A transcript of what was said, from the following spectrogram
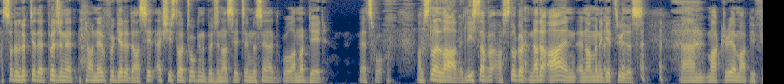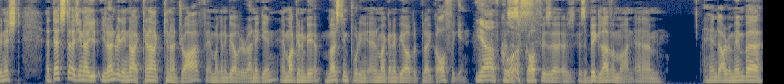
I sort of looked at that pigeon. And I'll never forget it. I said, actually started talking to the pigeon. I said to him, listen, well, I'm not dead. That's what I'm still alive. At least I've, I've still got another eye and, and I'm going to get through this. Um, my career might be finished. At that stage, you know, you, you don't really know. Can I, can I drive? Am I going to be able to run again? Am I going to be, most important, am I going to be able to play golf again? Yeah, of course. Golf is a, is a big love of mine. Um, and I remember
